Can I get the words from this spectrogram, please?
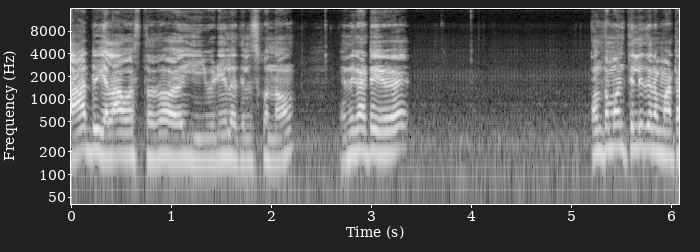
కార్డు ఎలా వస్తుందో ఈ వీడియోలో తెలుసుకుందాం. ఎందుకంటే కొంతమంది తెలియదు అనమాట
